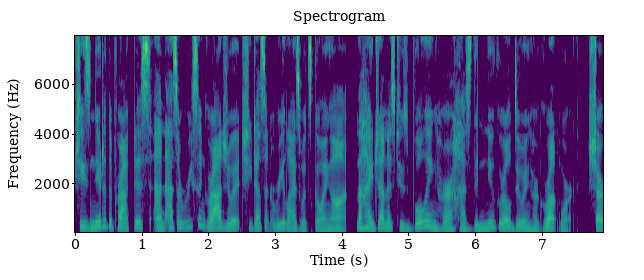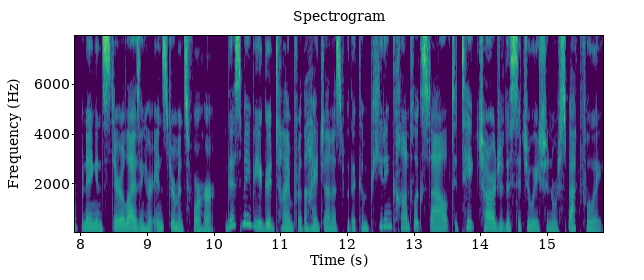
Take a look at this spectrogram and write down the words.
She's new to the practice, and as a recent graduate, she doesn't realize what's going on. The hygienist who's bullying her has the new girl doing her grunt work, sharpening and sterilizing her instruments for her. This may be a good time for the hygienist with a competing conflict style to take charge of the situation respectfully.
